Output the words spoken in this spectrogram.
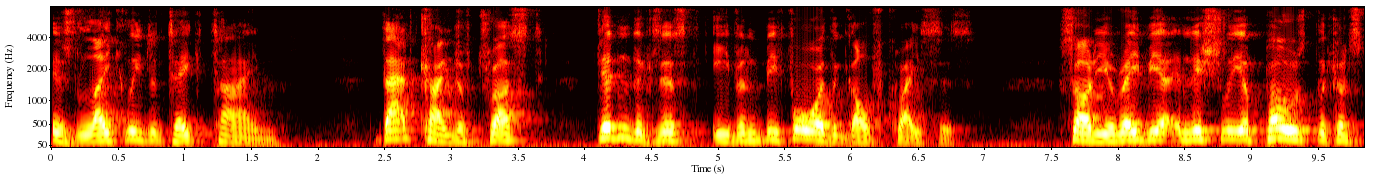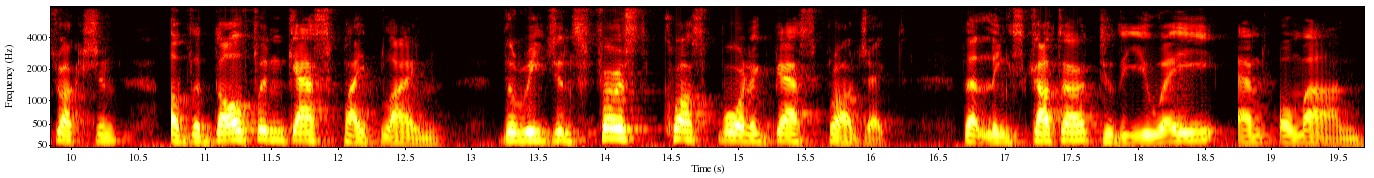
is likely to take time. That kind of trust didn't exist even before the Gulf crisis. Saudi Arabia initially opposed the construction of the Dolphin gas pipeline, the region's first cross border gas project that links Qatar to the UAE and Oman.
